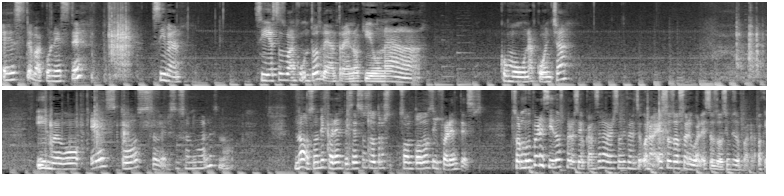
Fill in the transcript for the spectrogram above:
este va con este. Sí, vean. Si estos van juntos, vean, traen aquí una... como una concha. Y luego estos, a ver, ¿esos son iguales? No. No, son diferentes. Estos otros son todos diferentes. Son muy parecidos, pero si alcanzan a ver son diferentes. Bueno, estos dos son iguales, estos dos siempre son para. Ok,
